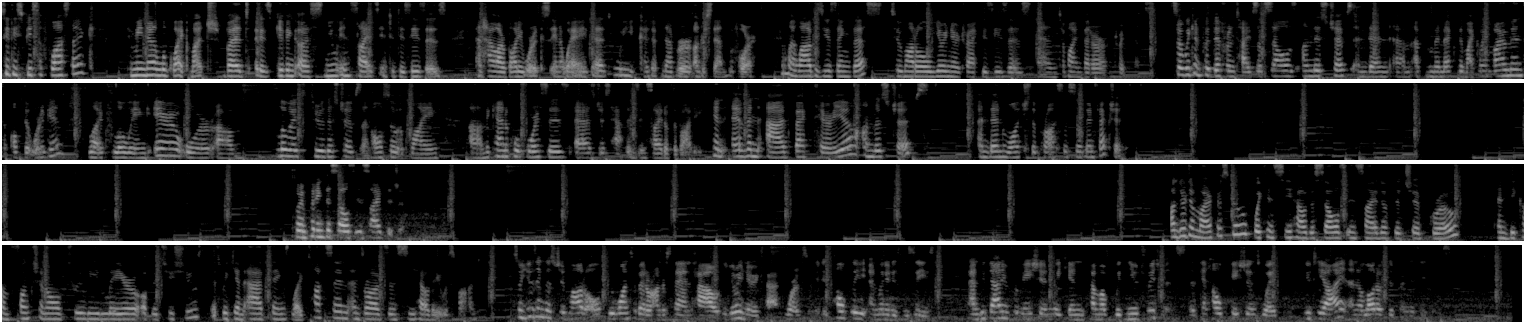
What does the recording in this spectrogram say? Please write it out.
You see this piece of plastic? It may not look like much, but it is giving us new insights into diseases and how our body works in a way that we could have never understand before. My lab is using this to model urinary tract diseases and to find better treatments. So we can put different types of cells on these chips and then um, mimic the microenvironment of the organ, like flowing air or um, fluids through these chips and also applying uh, mechanical forces as just happens inside of the body. You can even add bacteria on these chips and then watch the process of infection. So I'm putting the cells inside the chip. Under the microscope, we can see how the cells inside of the chip grow and become functional the layer of the tissues that we can add things like toxin and drugs and see how they respond. So using this chip model, we want to better understand how the urinary tract works when it is healthy and when it is diseased. And with that information, we can come up with new treatments that can help patients with UTI and a lot of different diseases.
